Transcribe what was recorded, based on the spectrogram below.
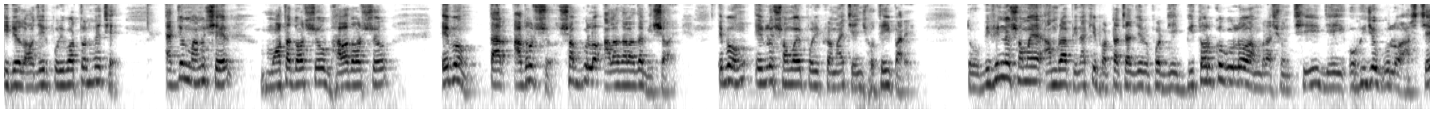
ইডিওলজির পরিবর্তন হয়েছে? একজন মানুষের মতাদর্শ, ভাবাদর্শ এবং তার আদর্শ সবগুলো আলাদা আলাদা বিষয়। এবং এগুলো সময়ের পরিক্রমায় চেঞ্জ হতেই পারে। তো বিভিন্ন সময়ে আমরা পিনাকি ভট্টাচার্যের উপর যে বিতর্কগুলো আমরা শুনছি, যেই অভিযোগগুলো আসছে,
